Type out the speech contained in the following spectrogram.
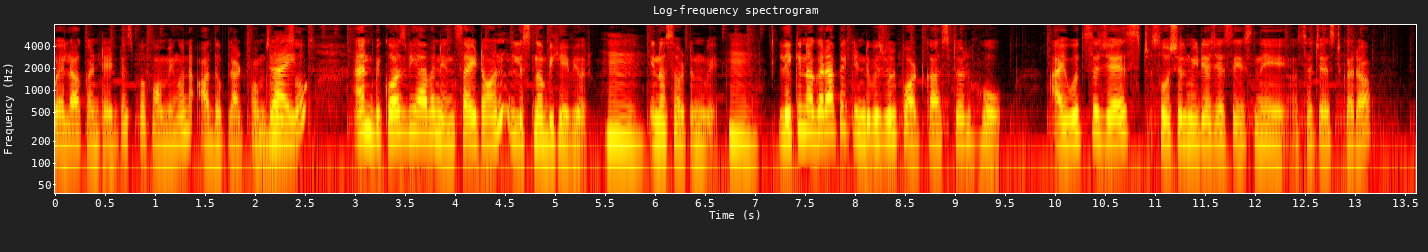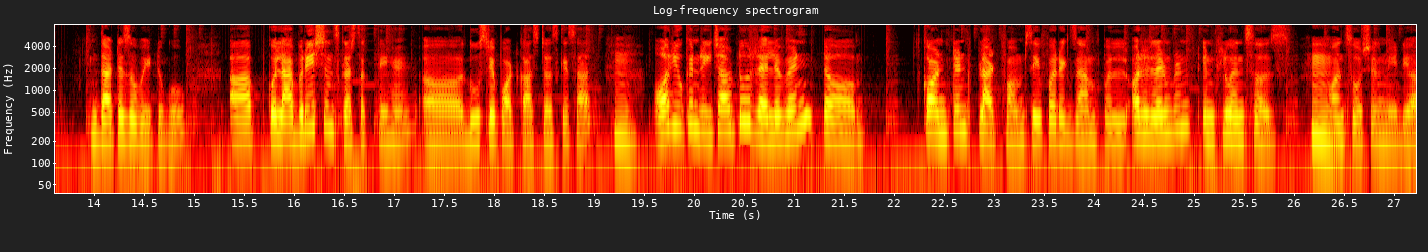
well our content is performing on other platforms Right. also and because we have an insight on listener behavior in a certain way. लेकिन अगर आप एक इंडिविजुअल पॉडकास्टर हो I would suggest social media जैसे इसने सजेस्ट करा that is a way to go आप कोलैबोरेशंस कर सकते हैं uh, दूसरे पॉडकास्टर्स के साथ। और you can reach out to relevant content platform say for example or relevant influencers on social media.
